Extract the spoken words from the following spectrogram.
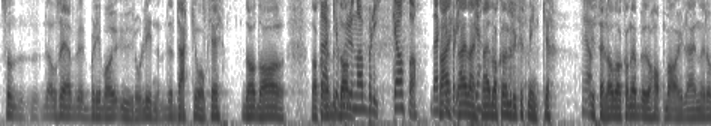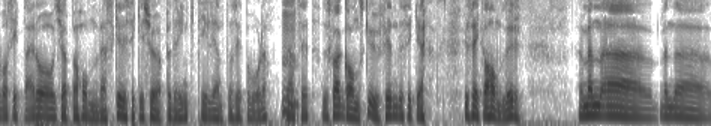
så altså jeg blir bare urolig inne. Det, det er ikke ok. Da, da, da Det er ikke jeg, pga. blikket, altså. Det nei, ikke nei, nei, nei, da kan jeg bruke sminke. Ja. I stedet da kan jeg ha på meg eyeliner og bare sitte her og kjøpe meg håndveske hvis ikke kjøpe drink til jentene sitter på bordet. Mm. Du skal være ganske ufin hvis, ikke, hvis jeg ikke handler. Men, eh, men eh,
